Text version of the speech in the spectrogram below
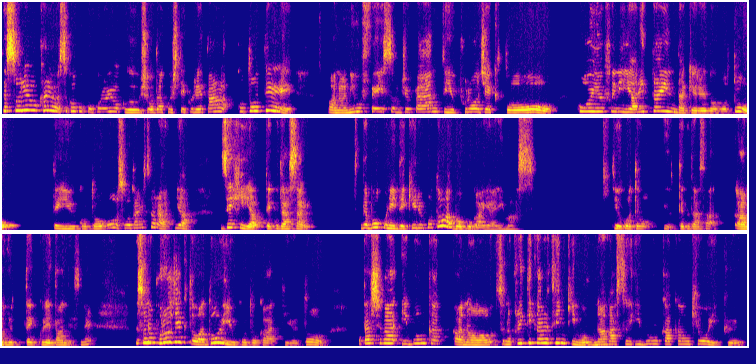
でそれを彼はすごく快く承諾してくれたことであの New Face of Japan っていうプロジェクトをこういうふうにやりたいんだけれどもどう？っていうことを相談したらいやぜひやってください。で僕にできることは僕がやります。っていうことを言ってくださあ言ってくれたんですね。そのプロジェクトはどういうことかっていうと私は異文化あのそのクリティカル・ティンキングを促す異文化間教育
